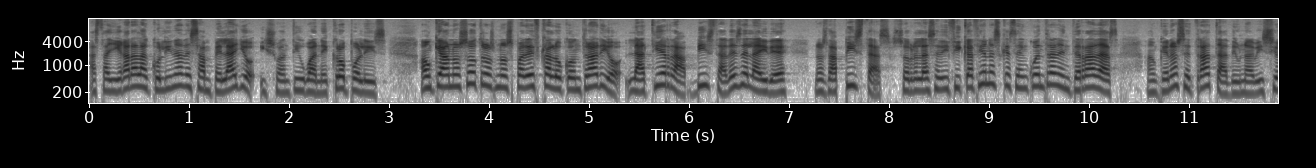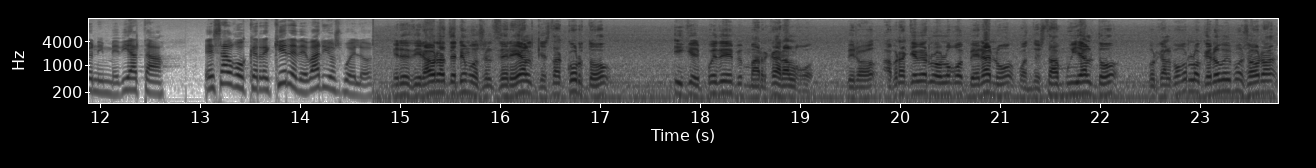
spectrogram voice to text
hasta llegar a la colina de San Pelayo y su antigua necrópolis. Aunque a nosotros nos parezca lo contrario, la tierra vista desde el aire nos da sobre las edificaciones que se encuentran enterradas, aunque no se trata de una visión inmediata. Es algo que requiere de varios vuelos. Es decir, ahora tenemos el cereal que está corto y que puede marcar algo, pero habrá que verlo luego en verano, cuando está muy alto, porque a lo mejor lo que no vemos ahora,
